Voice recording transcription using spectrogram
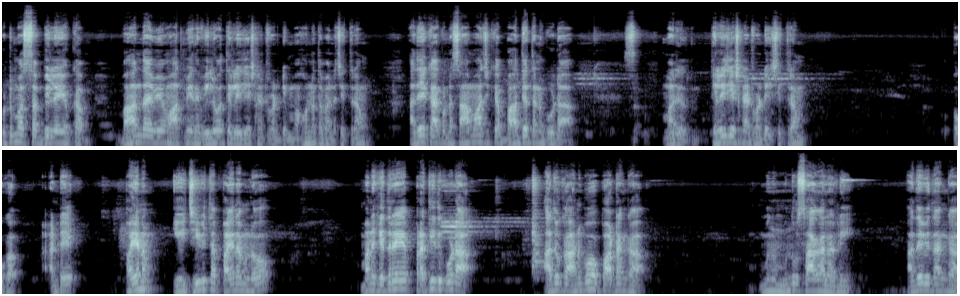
కుటుంబ సభ్యుల యొక్క బాంధవ్యం ఆత్మీయత విలువ తెలియజేసినటువంటి మహోన్నతమైన చిత్రం. అదే కాకుండా సామాజిక బాధ్యతను కూడా మరి తెలియజేసినటువంటి చిత్రం. ఒక అంటే పయనం ఈ జీవిత పయనంలో మనకు ఎదురయ్యే ప్రతిదీ కూడా అదొక అనుభవ పాఠంగా మనం ముందుకు సాగాలని అదేవిధంగా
